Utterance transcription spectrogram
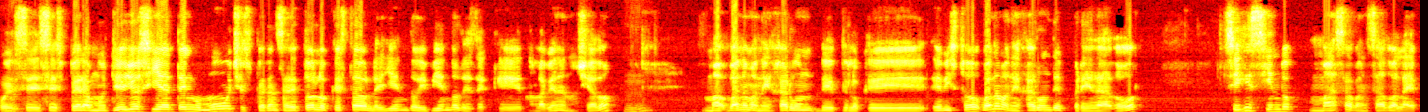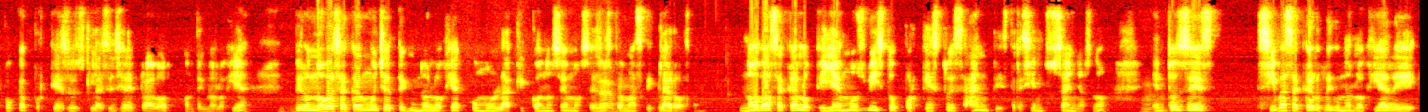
Pues eh, se espera mucho. Yo, yo sí ya tengo mucha esperanza de todo lo que he estado leyendo y viendo desde que nos lo habían anunciado. Ma- van a manejar un, de, de lo que he visto, van a manejar un depredador. Sigue siendo más avanzado a la época porque eso es la esencia de depredador con tecnología, pero no va a sacar mucha tecnología como la que conocemos, eso Claro. está más que claro. o sea, no va a sacar lo que ya hemos visto porque esto es antes, 300 años, ¿no? Entonces, sí va a sacar tecnología de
